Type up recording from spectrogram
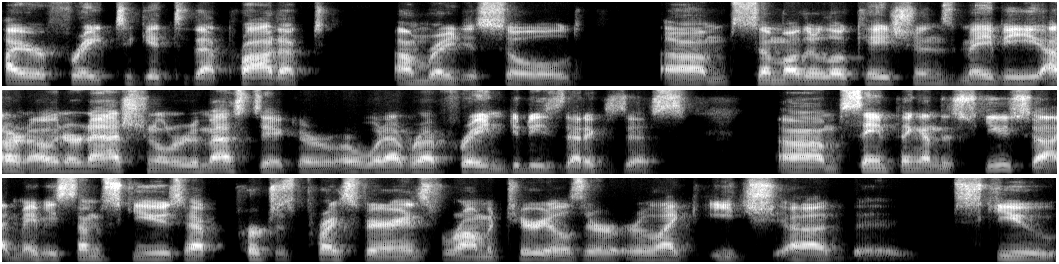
higher freight to get to that product um, ready to sold. Um, some other locations, maybe, I don't know, international or domestic or, or whatever, have freight and duties that exist. Um, same thing on the SKU side. Maybe some SKUs have purchase price variance for raw materials or, or like each uh, SKU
